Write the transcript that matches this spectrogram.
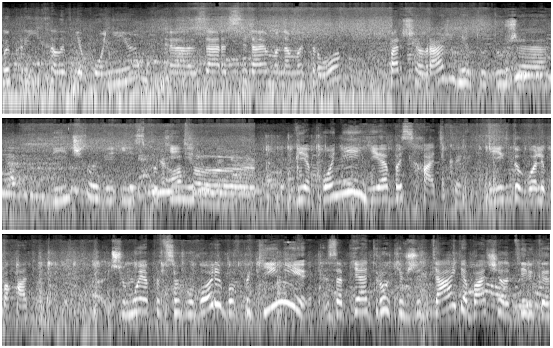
Ми приїхали в Японію. Е, Зараз сідаємо на метро. Перше враження тут дуже вічливі і спокійні люди. В Японії є безхатьки, їх доволі багато. Чому я про це говорю? Бо в Пекіні за 5 років життя я бачила тільки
